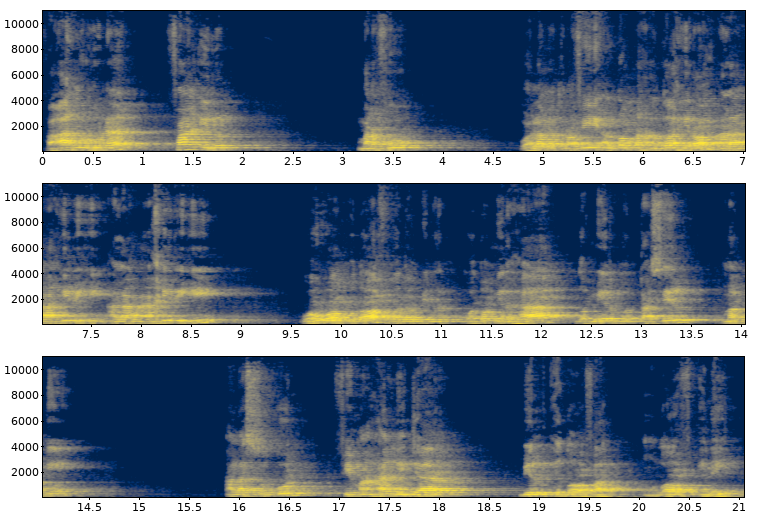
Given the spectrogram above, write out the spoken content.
fa ahlu huna fa'ilun marfu wa alamat rafi'i ad-dhammah adh-dhahirah ala akhirih ala akhirih wa huwa mudhaf wa dhamir wa dhamir ha dhamir muttasil mabni ala sukun fi mahalli jar bil idhafah mudhaf ilaih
